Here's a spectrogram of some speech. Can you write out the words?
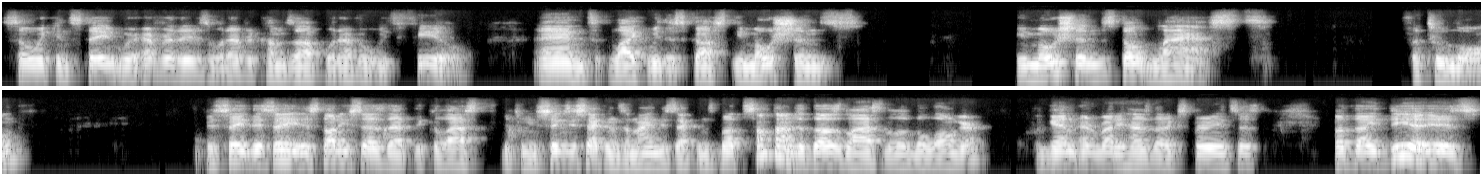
So we can stay wherever it is, whatever comes up, whatever we feel. And like we discussed, emotions, emotions don't last for too long. They say they say a study says that it could last between 60 seconds and 90 seconds, but sometimes it does last a little bit longer. Again, everybody has their experiences, but the idea is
